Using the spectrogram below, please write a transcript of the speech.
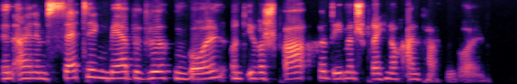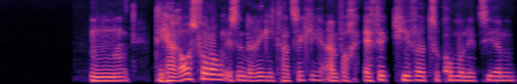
in einem Setting mehr bewirken wollen und ihre Sprache dementsprechend auch anpassen wollen. Mm, die Herausforderung ist in der Regel tatsächlich einfach effektiver zu kommunizieren,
